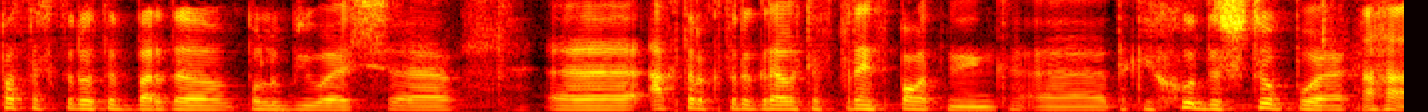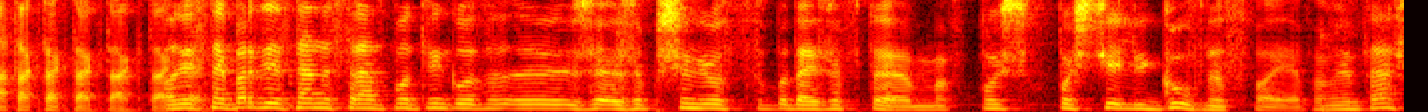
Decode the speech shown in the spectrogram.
postać, którą ty bardzo polubiłeś. E, aktor, który grał jeszcze w Trainspotting. E, taki chudy, szczupły. Aha, tak, tak, tak, tak. tak On jest tak. najbardziej znany z Trainspottingu, że, że przyniósł bodajże w tym, w, poś, w pościeli gówno swoje, pamiętasz?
